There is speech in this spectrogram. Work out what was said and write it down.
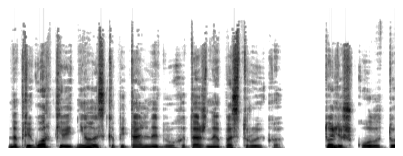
На пригорке виднелась капитальная двухэтажная постройка. То ли школа, то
